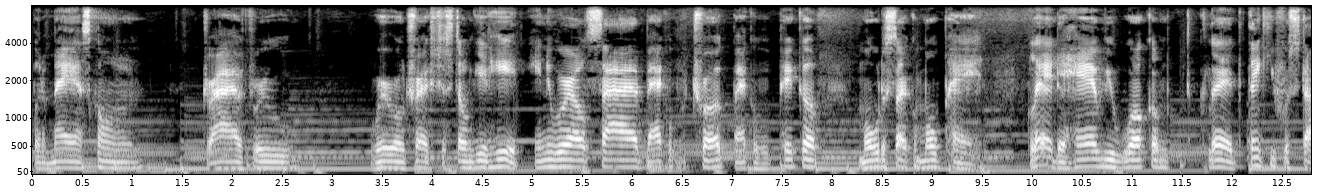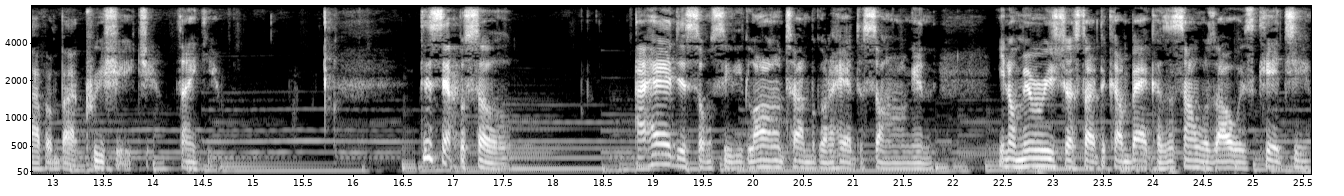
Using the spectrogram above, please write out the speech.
with a mask on, drive through, railroad tracks just don't get hit. Anywhere outside, back of a truck, back of a pickup, motorcycle, moped. Glad to have you. Welcome. Glad. Thank you for stopping by. Appreciate you. Thank you. This episode, I had this on CD long time ago. I had the song, and you know, memories just started to come back because the song was always catchy.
